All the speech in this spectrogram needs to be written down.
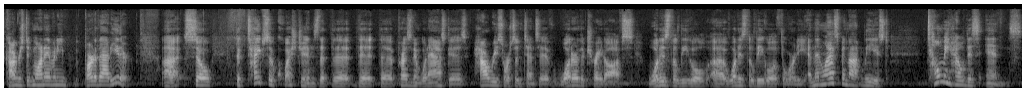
Congress didn't want to have any part of that either. Uh, so the types of questions that the, the, the president would ask is how resource intensive, what are the trade-offs, what is the legal uh, what is the legal authority, and then last but not least, tell me how this ends.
